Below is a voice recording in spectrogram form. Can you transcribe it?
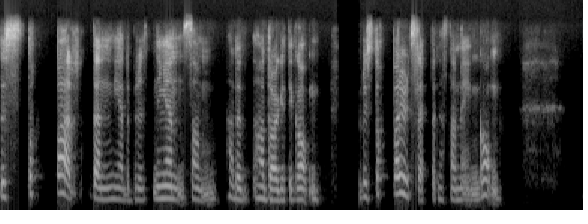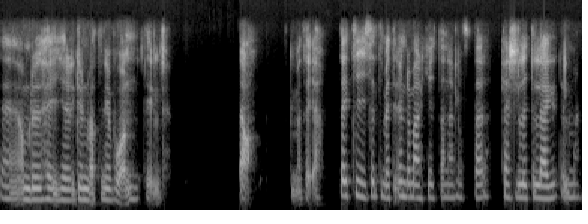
Du stoppar den nedbrytningen som hade, har dragit igång. Du stoppar utsläppet nästan med en gång. Eh, om du höjer grundvattennivån till, ja, ska man säga, säg 10 centimeter under markytan eller så där. Kanske lite lägre till och med.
